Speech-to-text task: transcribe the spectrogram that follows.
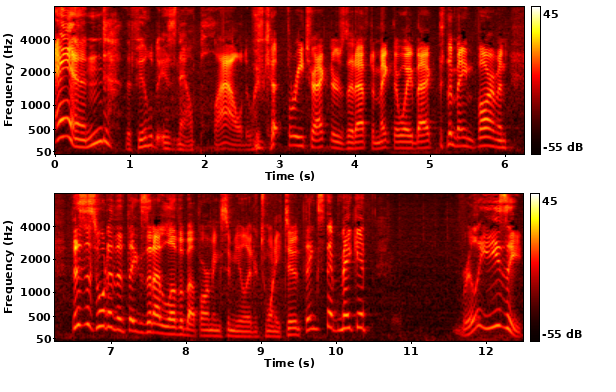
and the field is now plowed. We've got three tractors that have to make their way back to the main farm, and this is one of the things that I love about Farming Simulator 22, and things that make it really easy.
